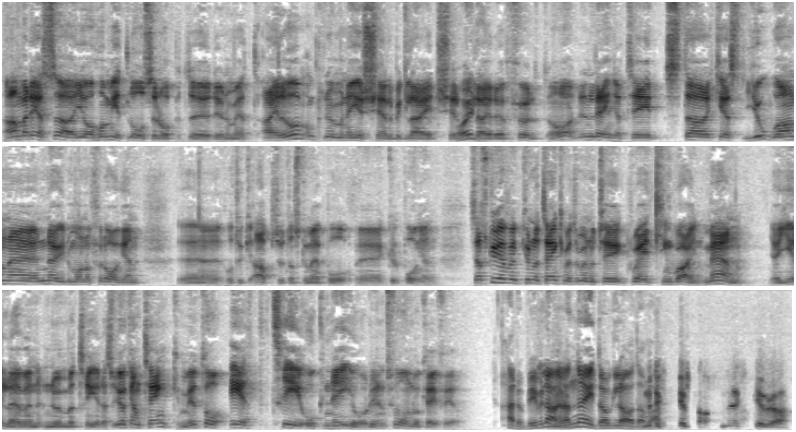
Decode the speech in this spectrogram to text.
Ja men det är så jag har mitt lås i loppet, eh, det är nummer 1 Aileron och nummer 9 Shelby Glide. Shelby Glide har följt, ja en längre tid. Stark häst. Johan är nöjd med honom för dagen. Eh, och tycker absolut att han ska med på eh, kupongen. Sen skulle jag väl kunna tänka mig att ta med till Great King Wine, men jag gillar även nummer 3. Så jag kan tänka mig att ta 1, 3 och 9. Det är en 2 om det är okej för er. Ja, då blir väl alla nöjda och glada va? Mycket bra, mycket bra.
